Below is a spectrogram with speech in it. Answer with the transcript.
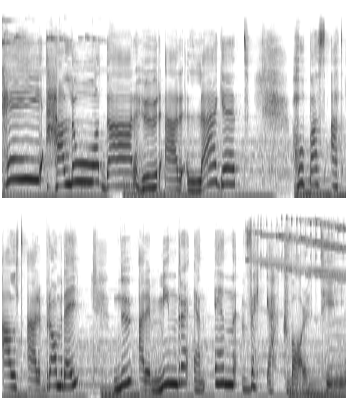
Hej, hallå där! Hur är läget? Hoppas att allt är bra med dig. Nu är det mindre än en vecka kvar till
